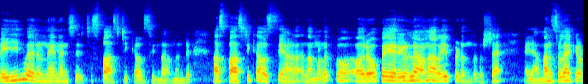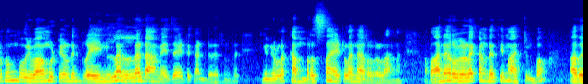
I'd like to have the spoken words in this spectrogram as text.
പെയിൻ വരുന്നതിനനുസരിച്ച് സ്പാസ്റ്റിക് അവസ്ഥ ഉണ്ടാകുന്നുണ്ട് ആ സ്പാസ്റ്റിക് അവസ്ഥയാണ് നമ്മളിപ്പോൾ ഓരോ പേരുകളിലാണ് അറിയപ്പെടുന്നത്. പക്ഷേ ഞാൻ മനസ്സിലാക്കിയിടത്തും ഭൂരിഭാഗം കുട്ടികളുടെയും ബ്രെയിനിലല്ല ഡാമേജ് ആയിട്ട് കണ്ടുവരുന്നത്. ഇങ്ങനെയുള്ള കംപ്രസ് ആയിട്ടുള്ള നെർവുകളാണ് അപ്പോൾ ആ നെർവുകളെ കണ്ടെത്തി മാറ്റുമ്പോൾ അത്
